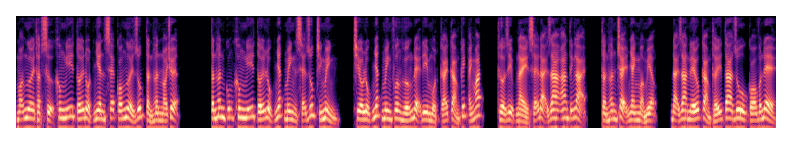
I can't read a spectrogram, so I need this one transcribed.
Mọi người thật sự không nghĩ tới đột nhiên sẽ có người giúp Tần Hân nói chuyện. Tần Hân cũng không nghĩ tới Lục Nhất Minh sẽ giúp chính mình, chiều Lục Nhất Minh phương hướng để đi một cái cảm kích ánh mắt, thừa dịp này sẽ đại gia an tĩnh lại, Tần Hân chạy nhanh mở miệng, đại gia nếu cảm thấy ta du có vấn đề,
